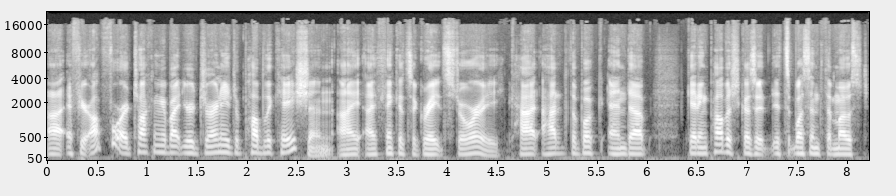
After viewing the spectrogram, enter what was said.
uh, if you're up for it, talking about your journey to publication. I, I think it's a great story. How, how did the book end up getting published? Because it, it wasn't the most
